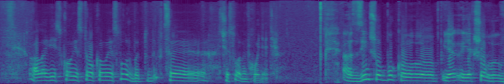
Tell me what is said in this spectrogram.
Але військові строкові служби це число не входять. А з іншого боку, якщо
